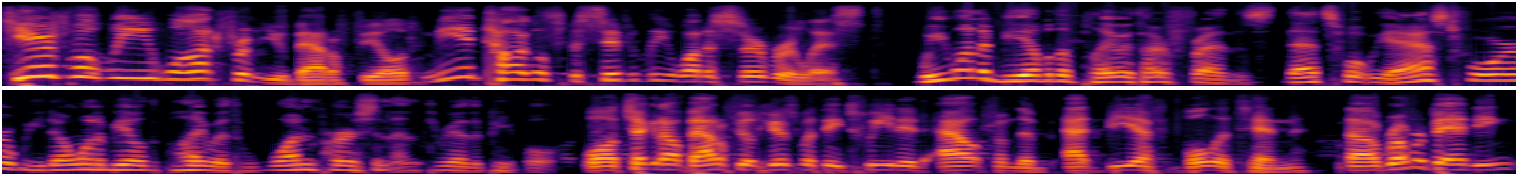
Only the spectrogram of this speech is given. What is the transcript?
Here's what we want from you, Battlefield. Me and Toggle specifically want a server list. We want to be able to play with our friends. That's what we asked for. We don't want to be able to play with one person and three other people. Well, check it out, Battlefield. Here's what they tweeted out from the at BF Bulletin. Uh, rubber banding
